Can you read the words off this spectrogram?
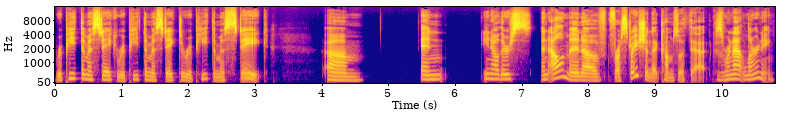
Repeat the mistake, repeat the mistake, to repeat the mistake. Um, and, you know, there's an element of frustration that comes with that because we're not learning.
